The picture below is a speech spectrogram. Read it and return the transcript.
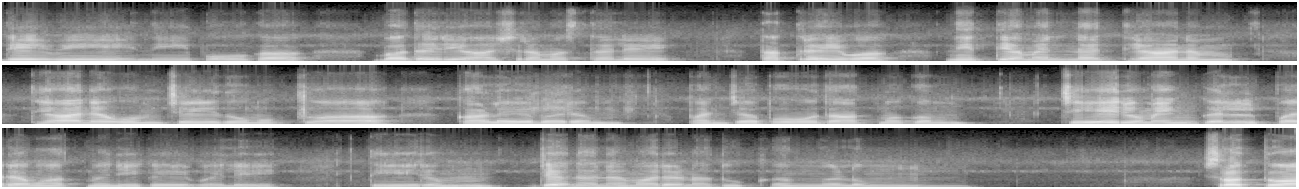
ദേവി നീ പോക ബദരി ആശ്രമസ്ഥലേ തത്രൈവ നിത്യമെന്നെ ധ്യാനം. ധ്യാനവും ചെയ്തു മുക്ത കളേബരം പഞ്ചബോധാത്മകം. ചേരുമെങ്കൽ പരമാത്മനി കേവലേ. തീരും ജനന മരണ ദുഃഖങ്ങളും ശ്രുത്വാ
